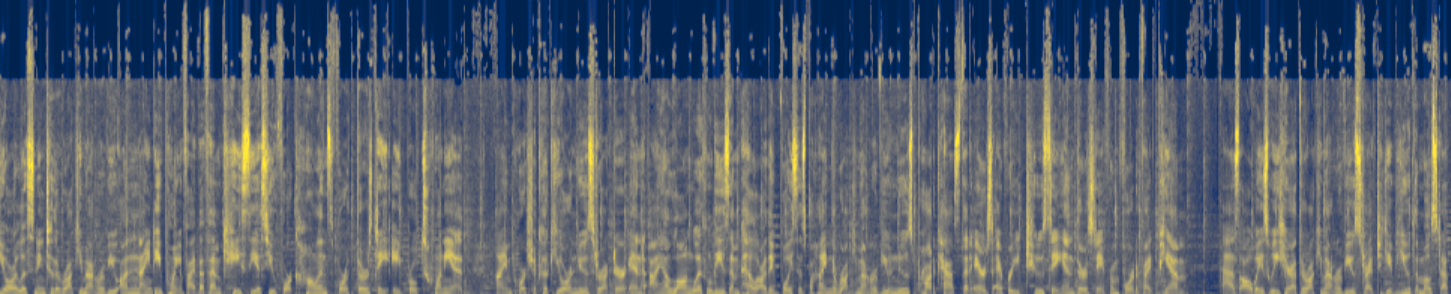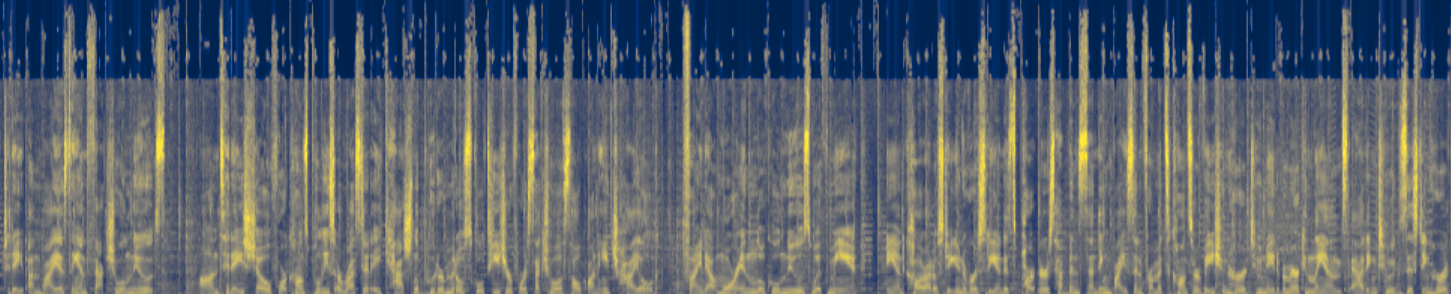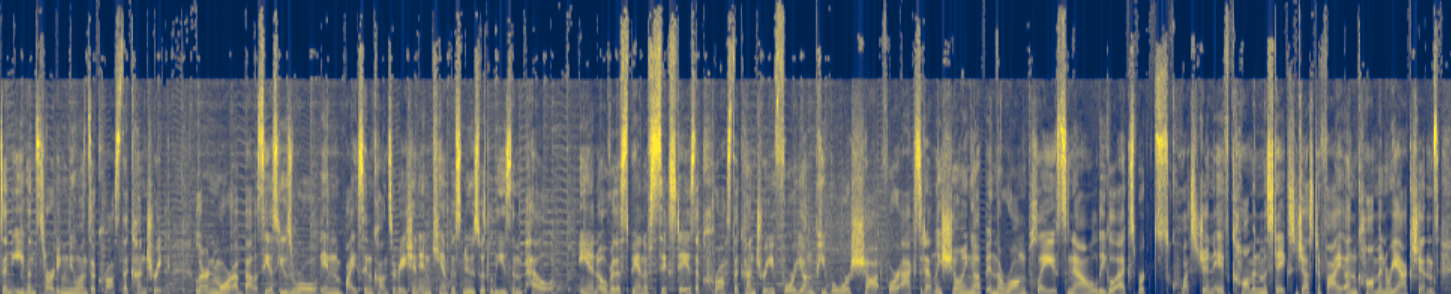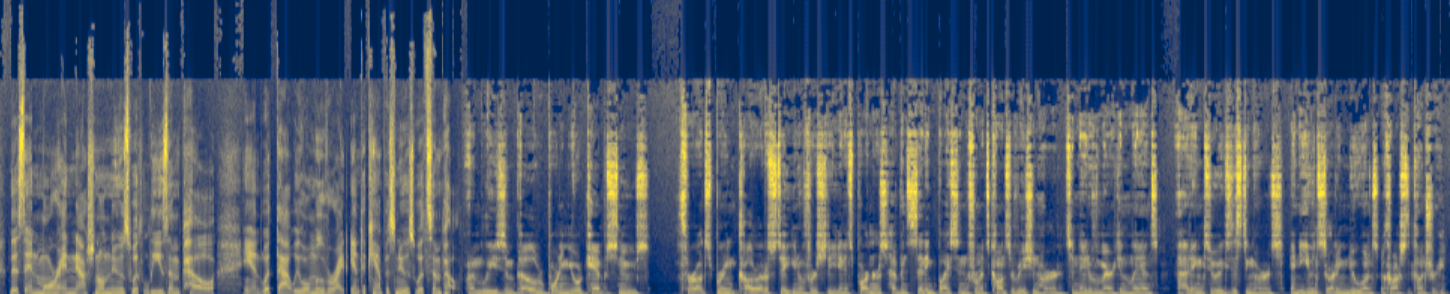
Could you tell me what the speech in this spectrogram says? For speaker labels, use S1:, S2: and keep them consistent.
S1: You're listening to the Rocky Mountain Review on 90.5 FM KCSU Fort Collins for Thursday, April 20th. I'm Portia Cook, your news director, and I, along with Lee Zimpel, are the voices behind the Rocky Mountain Review news podcast that airs every Tuesday and Thursday from 4 to 5 p.m. As always, we here at the Rocky Mountain Review strive to give you the most up to date, unbiased, and factual news. On today's show, Fort Collins police arrested a Cache La Poudre middle school teacher for sexual assault on a child. Find out more in local news with me. And Colorado State University and its partners have been sending bison from its conservation herd to Native American lands, adding to existing herds and even starting new ones across the country. Learn more about CSU's role in bison conservation in Campus News with Lee Zimpel. And over the span of six days across the country, four young people were shot for accidentally showing up in the wrong place. Now, legal experts question if common mistakes justify uncommon reactions. This and more in national news with Lee Zimpel. And with that, we will move right into campus news with Zimpel.
S2: I'm Lee Zimpel reporting your campus news. Throughout spring, Colorado State University and its partners have been sending bison from its conservation herd to Native American lands, adding to existing herds and even starting new ones across the country.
